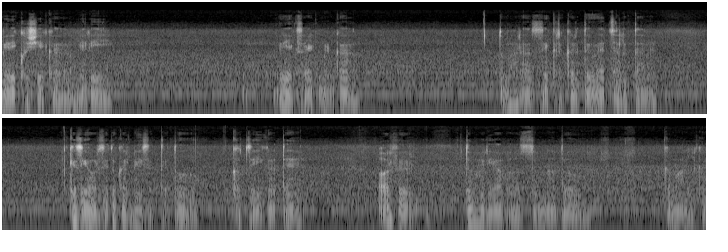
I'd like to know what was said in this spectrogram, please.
मेरी खुशी का, मेरी मेरी एक्साइटमेंट का तुम्हारा ज़िक्र करते हुए अच्छा लगता है। हमें किसी और से तो कर नहीं सकते तो खुद से ही करते हैं। और फिर तुम्हारी आवाज़ सुनना तो कमाल का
